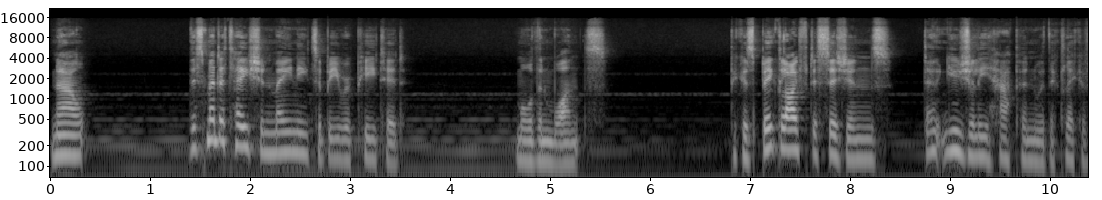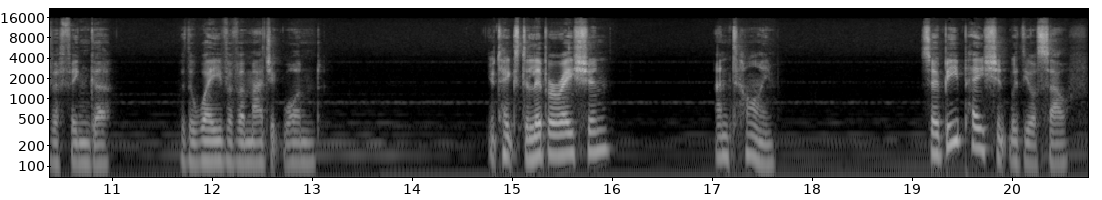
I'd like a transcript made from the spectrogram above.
Now, this meditation may need to be repeated more than once because big life decisions don't usually happen with the click of a finger, with a wave of a magic wand. It takes deliberation and time. So be patient with yourself.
